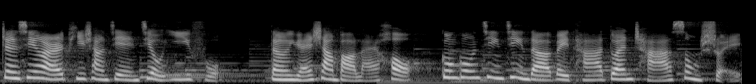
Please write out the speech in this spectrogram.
郑兴儿披上件旧衣服，等袁尚宝来后，恭恭敬敬地为他端茶送水。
